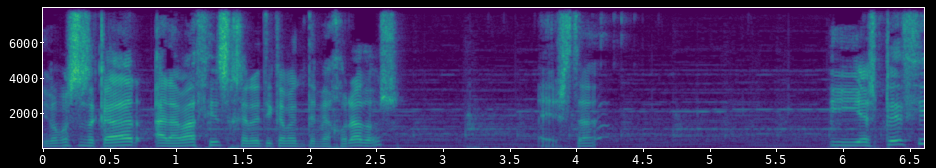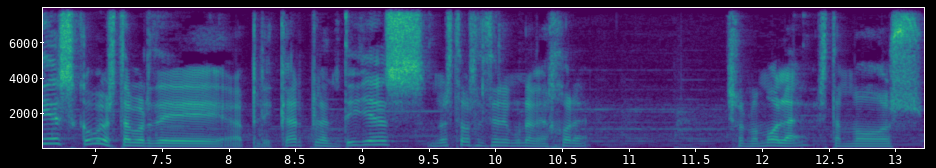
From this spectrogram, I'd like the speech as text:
Y vamos a sacar aramacis genéticamente mejorados. Ahí está. Y especies, ¿cómo estamos de aplicar plantillas? No estamos haciendo ninguna mejora. Eso no mola, estamos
